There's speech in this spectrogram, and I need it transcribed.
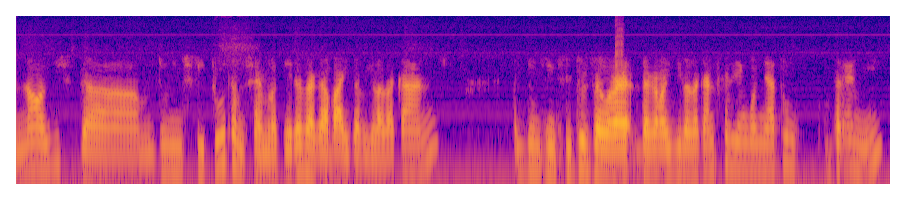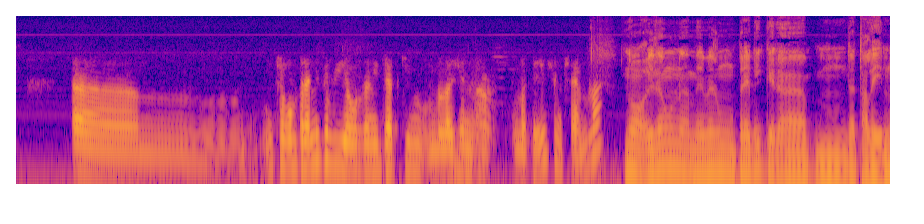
nois d'un institut, em sembla que era de Gavà i de Viladecans, d'uns instituts de, de Gavà i Viladecans que havien guanyat un premi eh, un segon premi que havia organitzat qui, la gent mateix, em sembla? No, era una, més un premi que era mm, de talent,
